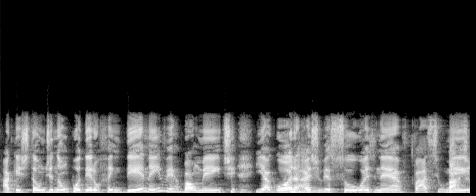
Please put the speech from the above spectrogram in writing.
a questão de não poder ofender nem verbalmente, e agora Isso. as pessoas, né, facilmente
